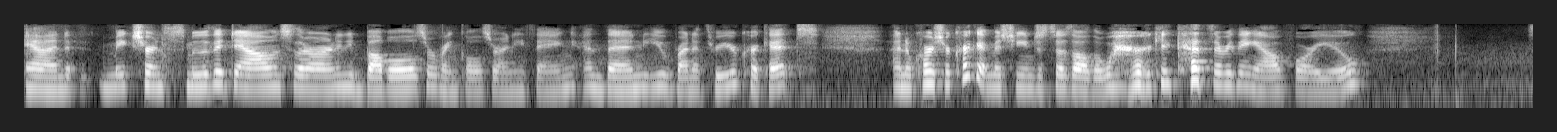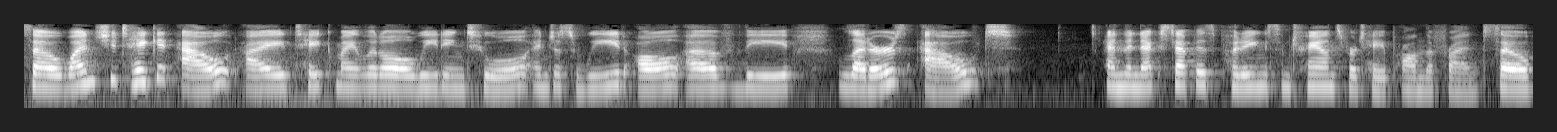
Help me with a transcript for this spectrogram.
and make sure and smooth it down so there aren't any bubbles or wrinkles or anything. And then you run it through your Cricut. And of course, your Cricut machine just does all the work. It cuts everything out for you. So once you take it out, I take my little weeding tool and just weed all of the letters out. And the next step is putting some transfer tape on the front. So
